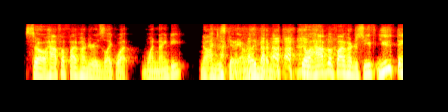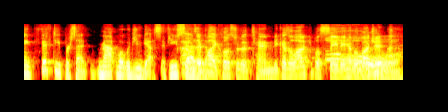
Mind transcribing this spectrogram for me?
So half of 500 is like what 190? No, I'm just kidding. I'm really bad at math. So half of 500. So you, you think 50%. Matt, what would you guess? If you I would said say probably closer to 10 because a lot of people say they have a oh. budget. Oh.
